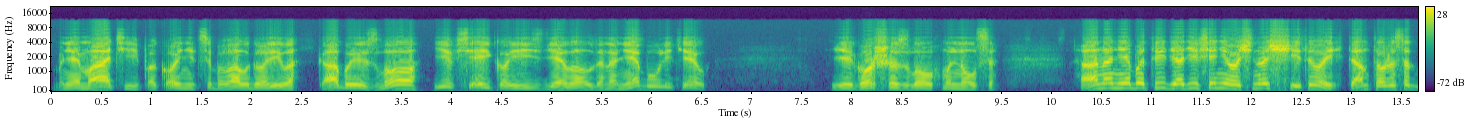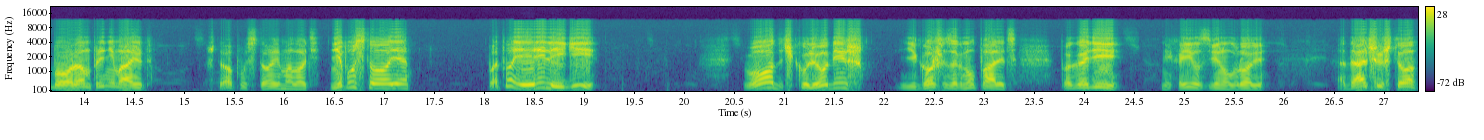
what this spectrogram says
Мне мать и покойница бывало говорила, кабы зло Евсейко и сделал, да на небо улетел. Егорша зло ухмыльнулся. А на небо ты, дядя, все не очень рассчитывай. Там тоже с отбором принимают. Что пустое молоть? Не пустое. По твоей религии. Водочку любишь? Егорша загнул палец. «Погоди!» — Михаил сдвинул брови. «А дальше что?»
